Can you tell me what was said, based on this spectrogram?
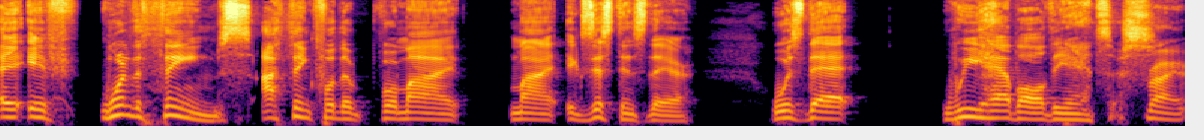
if one of the themes I think for the for my my existence there was that we have all the answers. Right.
